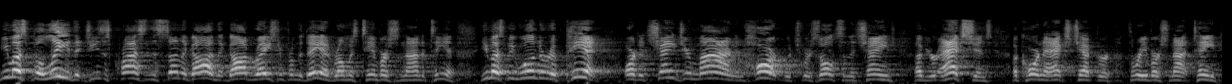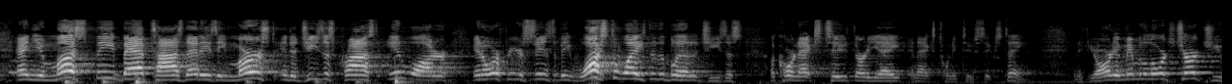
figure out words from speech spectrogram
You must believe that Jesus Christ is the Son of God and that God raised him from the dead, Romans 10 verses 9 to 10. You must be willing to repent or to change your mind and heart, which results in the change of your actions, according to Acts chapter 3 verse 19. And you must be baptized, that is, immersed into Jesus Christ in water in order for your sins to be washed away through the blood of Jesus, according to Acts 2, 38 and Acts 22, 16. And if you're already a member of the Lord's church, you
